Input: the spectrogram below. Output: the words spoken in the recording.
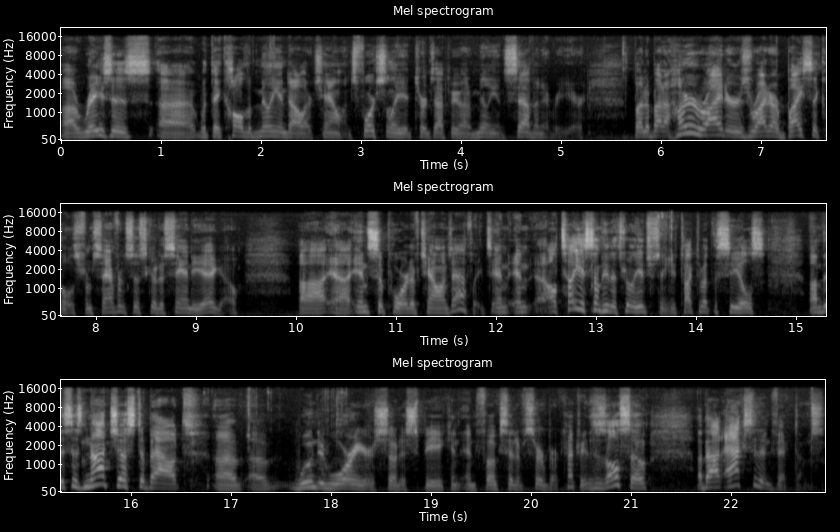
uh, raises uh, what they call the Million Dollar Challenge. Fortunately, it turns out to be about a million seven every year. But about 100 riders ride our bicycles from San Francisco to San Diego. Uh, uh, in support of challenge athletes. And, and I'll tell you something that's really interesting. You talked about the SEALs. Um, this is not just about uh, uh, wounded warriors, so to speak, and, and folks that have served our country. This is also about accident victims,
